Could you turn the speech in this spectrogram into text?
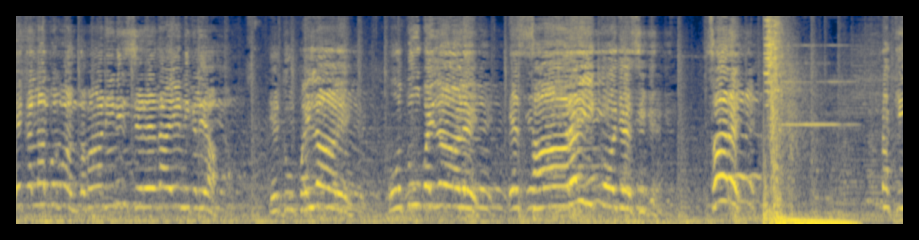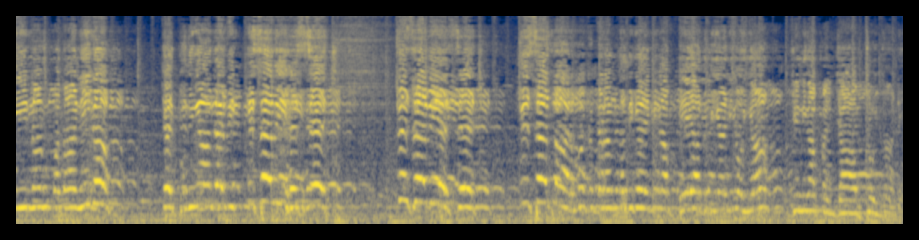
ਇਹ ਕੱਲਾ ਭਗਵੰਤ ਮਾਨ ਹੀ ਨਹੀਂ, ਸਿਰੇ ਦਾ ਇਹ ਨਿਕਲਿਆ। ਇਹ ਤੂੰ ਪਹਿਲਾਂ ਵਾਲੇ, ਉਹ ਤੂੰ ਪਹਿਲਾਂ ਵਾਲੇ, ਇਹ ਸਾਰੇ ਹੀ ਇੱਕੋ ਸੀਗੇ। ਸਾਰੇ। ਤਾਂ ਕੀ ਇਹਨਾਂ ਨੂੰ ਪਤਾ ਨਹੀਂਗਾ ਕਿ ਦੁਨੀਆ ਦੇ ਵੀ ਕਿਸੇ ਵੀ ਹਿੱਸੇ 'ਚ, ਕਿਸੇ ਵੀ ਹਿੱਸੇ 'ਚ, ਕਿਸੇ ਧਾਰਮਿਕ ਗ੍ਰੰਥ ਦੀਆਂ ਇੰਨੀਆਂ ਬੇਅਦਬੀਆਂ ਨਹੀਂ ਹੋਈਆਂ ਜਿੰਨੀਆਂ ਪੰਜਾਬ 'ਚ ਹੋਈਆਂ ਨੇ।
